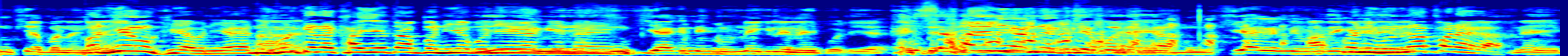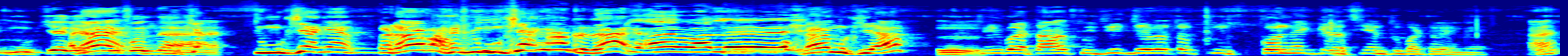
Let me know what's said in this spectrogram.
मुखिया बनेंगे। बढ़िया मुखिया बनिएगा निहुर के दिखाइए तो आप बढ़िया बनिएगा की नहीं? मुखिया के निहुरने के लिए नहीं बोलिए। ऐसे नहीं निहुरने के लिए बोलेगा मुखिया के निहुरने आपको के लिए निहुरना पड़ेगा। नहीं मुखिया के बोलता मुखिया- है तू मुखिया क्या तू मुखिया कहाँ क्या वाले। मुखिया हम्म। तू बताओ तू जीत जेबे तो कौन है कि रसियन तू बटवे में हैं?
